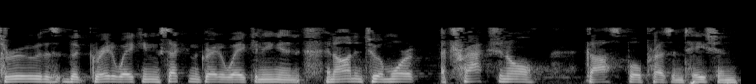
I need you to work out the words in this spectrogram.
through the, the Great Awakening, Second Great Awakening, and, and on into a more attractional gospel presentation,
